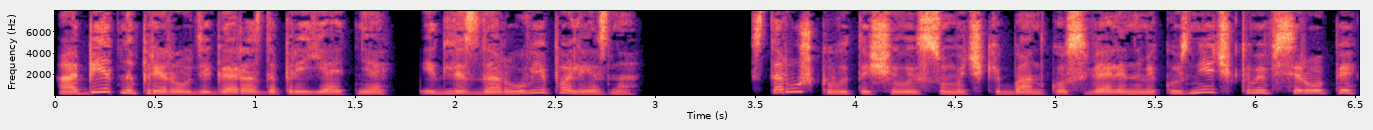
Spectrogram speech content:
Обед на природе гораздо приятнее и для здоровья полезно. Старушка вытащила из сумочки банку с вялеными кузнечиками в сиропе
